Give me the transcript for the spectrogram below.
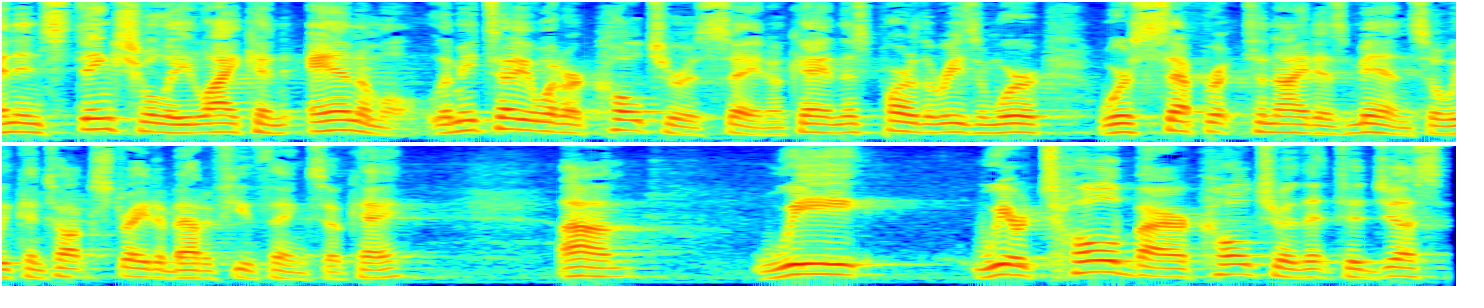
and instinctually like an animal, let me tell you what our culture is saying, okay? And this part of the reason we're, we're separate tonight as men, so we can talk straight about a few things, okay? Um, we, we are told by our culture that to just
